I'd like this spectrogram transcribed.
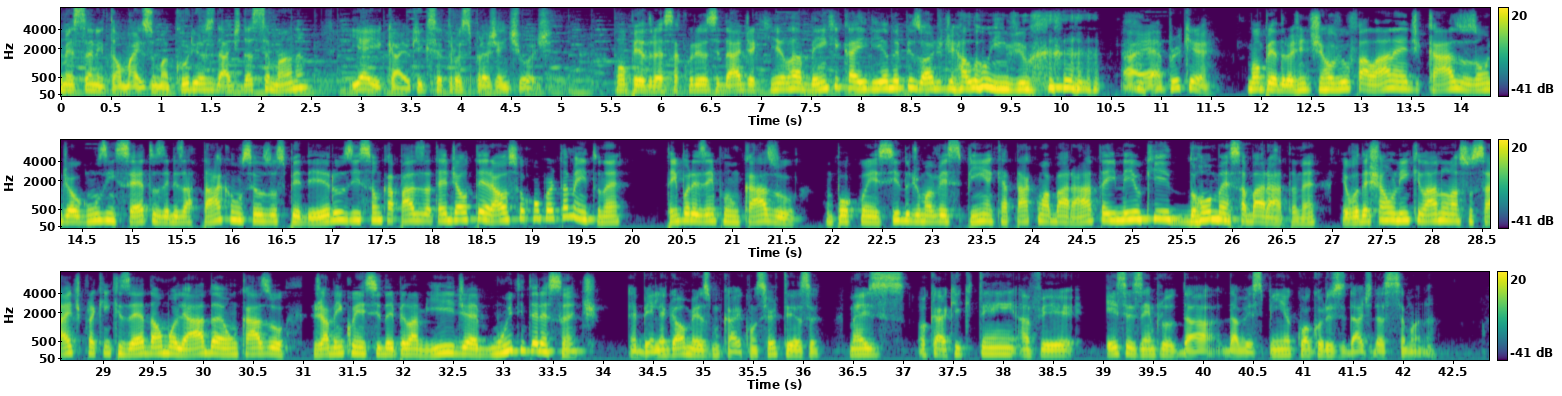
Começando então mais uma curiosidade da semana. E aí, Caio, o que, que você trouxe pra gente hoje? Bom, Pedro, essa curiosidade aqui, ela bem que cairia no episódio de Halloween, viu? Ah, é? Por quê? Bom, Pedro, a gente já ouviu falar, né, de casos onde alguns insetos eles atacam os seus hospedeiros e são capazes até de alterar o seu comportamento, né? Tem, por exemplo, um caso um pouco conhecido de uma vespinha que ataca uma barata e meio que doma essa barata, né? Eu vou deixar um link lá no nosso site para quem quiser dar uma olhada. É um caso já bem conhecido aí pela mídia, é muito interessante. É bem legal mesmo, Caio, com certeza. Mas, ok, o que, que tem a ver esse exemplo da, da Vespinha com a curiosidade dessa semana?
